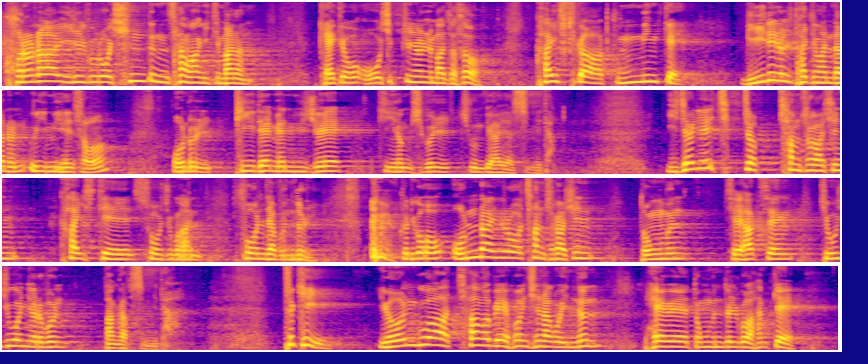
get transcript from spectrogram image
코로나19로 힘든 상황이지만은 개교 50주년을 맞아서 카이스트가 국민께 미래를 다짐한다는 의미에서 오늘 비대면 위주의 기념식을 준비하였습니다. 이 자리에 직접 참석하신 카이스트의 소중한 후원자분들 그리고 온라인으로 참석하신 동문 재학생 교직원 여러분 반갑습니다. 특히 연구와 창업에 헌신하고 있는 해외 동문들과 함께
